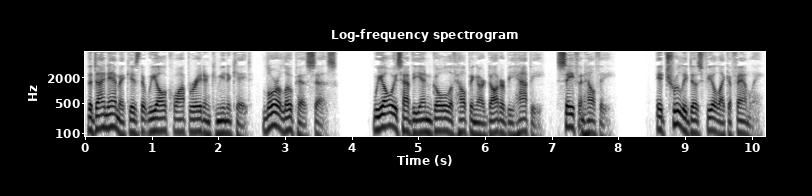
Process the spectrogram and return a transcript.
The dynamic is that we all cooperate and communicate, Laura Lopez says. We always have the end goal of helping our daughter be happy, safe, and healthy. It truly does feel like a family.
